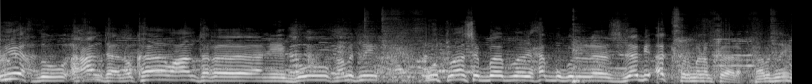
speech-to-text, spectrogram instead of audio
وياخذوا عندها نكهه وعندها يعني جو فهمتني؟ والتوانسه يحبوا الزلابي أكثر من المخارق فهمتني؟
